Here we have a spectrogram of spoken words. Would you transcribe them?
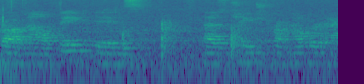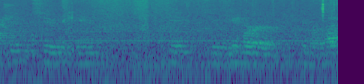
from how faith is, has changed from outward action to in, in- to inward, inward what?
